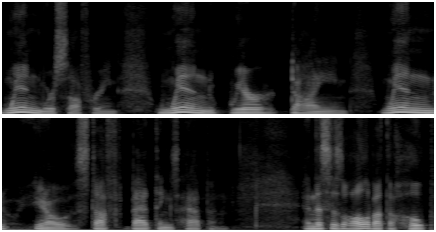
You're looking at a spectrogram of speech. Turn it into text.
when we're suffering, when we're dying, when, you know, stuff, bad things happen? And this is all about the hope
